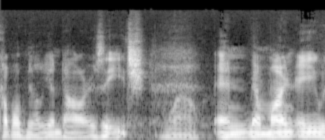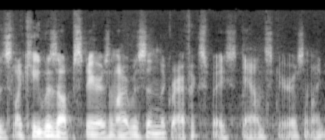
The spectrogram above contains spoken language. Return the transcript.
couple million dollars each. Wow. And you know, mine he was like he was upstairs and I was in the graphic space downstairs, and I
